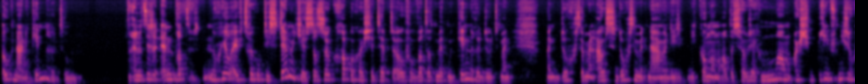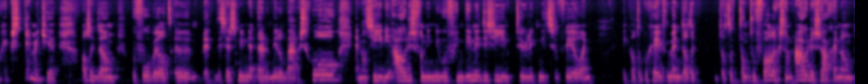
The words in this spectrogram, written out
ook naar de kinderen toe. En, het is, en wat nog heel even terug op die stemmetjes. Dat is ook grappig als je het hebt over wat dat met mijn kinderen doet. Mijn, mijn dochter, mijn oudste dochter met name, die, die kan dan altijd zo zeggen: Mam, alsjeblieft, niet zo'n gek stemmetje. Als ik dan bijvoorbeeld, uh, ze is nu net naar de middelbare school. En dan zie je die ouders van die nieuwe vriendinnen, die zie je natuurlijk niet zoveel. En ik had op een gegeven moment dat ik, dat ik dan toevallig zo'n ouder zag en dan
